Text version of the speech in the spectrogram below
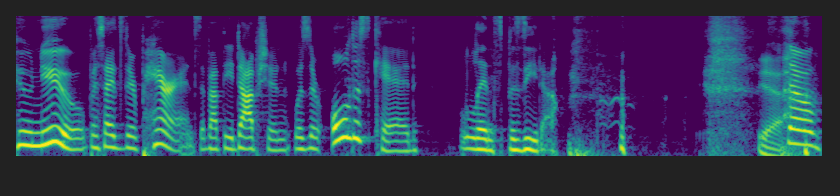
who knew, besides their parents, about the adoption was their oldest kid, Lynn Sposito. Yeah. So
